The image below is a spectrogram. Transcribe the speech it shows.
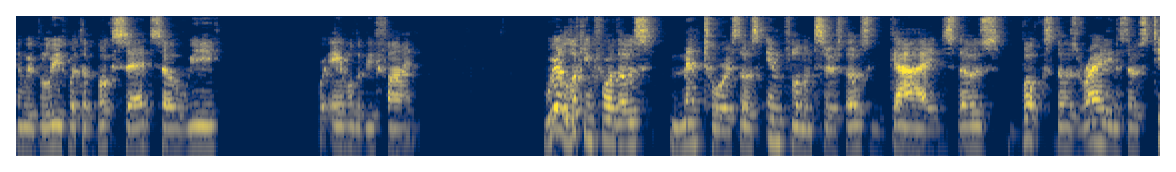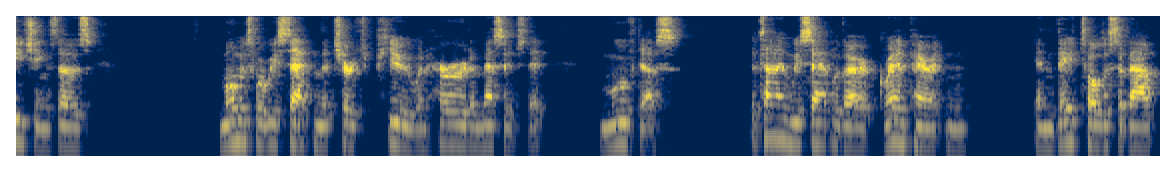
And we believed what the book said, so we were able to be fine. We're looking for those mentors, those influencers, those guides, those books, those writings, those teachings, those moments where we sat in the church pew and heard a message that moved us. The time we sat with our grandparent and and they told us about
